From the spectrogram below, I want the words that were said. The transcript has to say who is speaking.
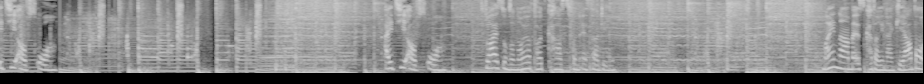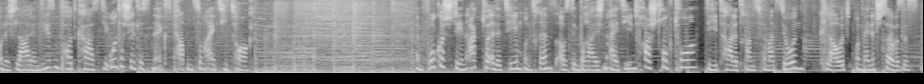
Speaker 1: IT aufs Ohr. IT aufs Ohr. So heißt unser neuer Podcast von SAD. Mein Name ist Katharina Gerber und ich lade in diesem Podcast die unterschiedlichsten Experten zum IT-Talk. Im Fokus stehen aktuelle Themen und Trends aus den Bereichen IT-Infrastruktur, digitale Transformation, Cloud und Managed Services.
